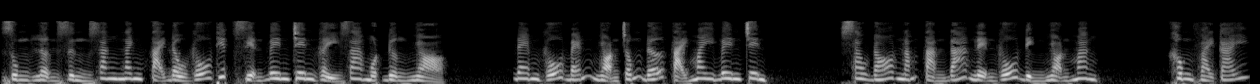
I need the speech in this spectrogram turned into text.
Dùng lợn rừng răng nanh tại đầu gỗ thiết diện bên trên gầy ra một đường nhỏ. Đem gỗ bén nhọn chống đỡ tại may bên trên. Sau đó nắm tàn đá nện gỗ đỉnh nhọn mang. Không vài cái.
